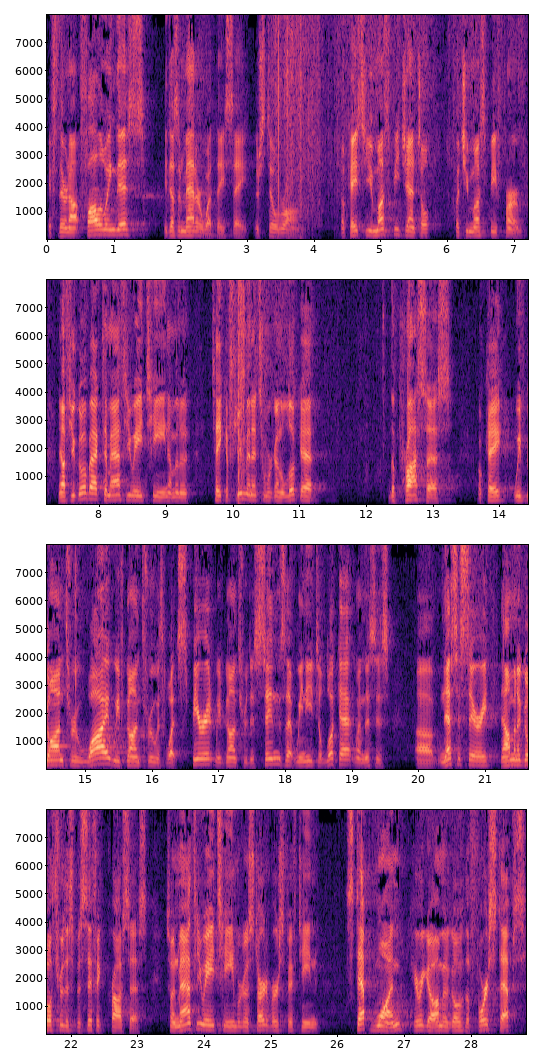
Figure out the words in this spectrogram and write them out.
If they're not following this, it doesn't matter what they say, they're still wrong. Okay, so you must be gentle, but you must be firm. Now, if you go back to Matthew 18, I'm going to take a few minutes and we're going to look at the process. Okay, we've gone through why, we've gone through with what spirit, we've gone through the sins that we need to look at when this is uh, necessary. Now I'm going to go through the specific process. So in Matthew 18, we're going to start at verse 15. Step one, here we go. I'm going to go with the four steps.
